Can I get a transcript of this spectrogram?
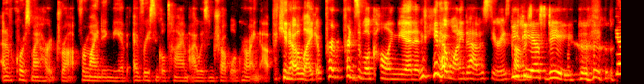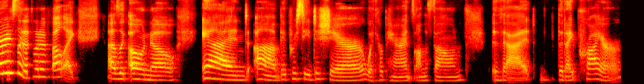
And of course, my heart dropped, reminding me of every single time I was in trouble growing up, you know, like a pr- principal calling me in and, you know, wanting to have a serious PTSD. Seriously, that's what it felt like. I was like, oh no. And um, they proceed to share with her parents on the phone that the night prior,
